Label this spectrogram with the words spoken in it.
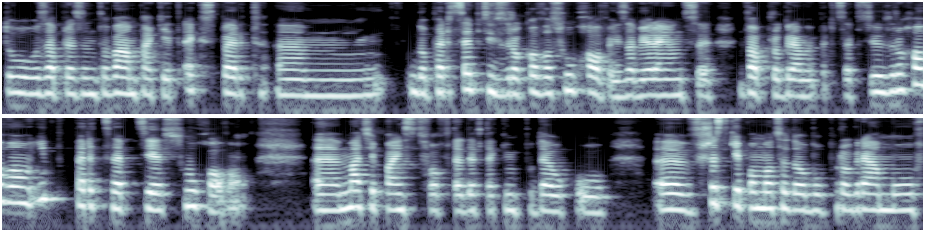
Tu zaprezentowałam pakiet Ekspert do percepcji wzrokowo-słuchowej, zawierający dwa programy percepcję wzrokową i percepcję słuchową. E, macie Państwo wtedy w takim pudełku e, wszystkie pomoce do obu programów,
